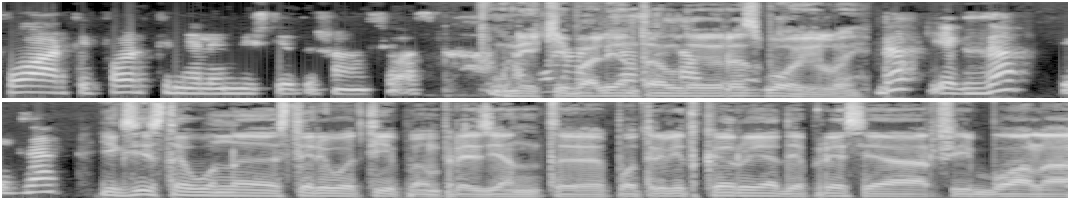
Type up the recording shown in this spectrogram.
foarte, foarte neliniștită și anxioasă. Un Acum, echivalent al războiului. Da, exact, exact. Există un uh, stereotip în prezent, uh, potrivit căruia depresia ar fi boala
